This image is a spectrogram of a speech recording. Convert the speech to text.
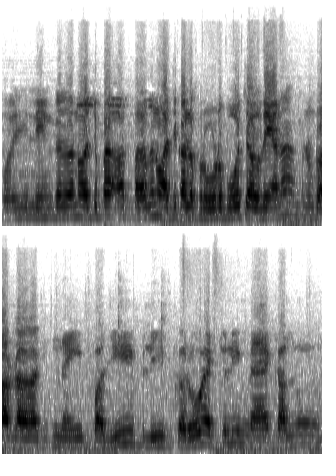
ਕੋਈ ਲਿੰਕ ਦਾ ਨੂੰ ਅੱਜ ਪ- ਪਤਾ ਤੁਹਾਨੂੰ ਅੱਜ ਕੱਲ ਫਰੋਡ ਬਹੁਤ ਚੱਲਦੇ ਆ ਨਾ ਮੈਨੂੰ ਡਰ ਲੱਗਦਾ ਕਿ ਨਹੀਂ ਭਾਜੀ ਬਲੀਵ ਕਰੋ ਐਕਚੁਅਲੀ ਮੈਂ ਕੱਲ ਨੂੰ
